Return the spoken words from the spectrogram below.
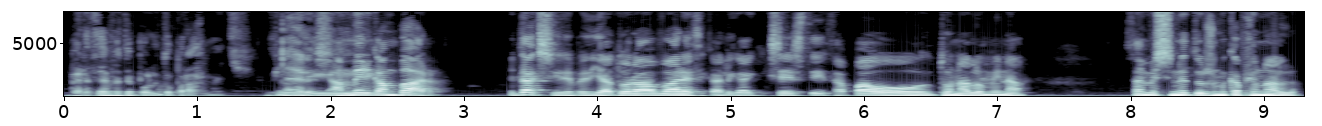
Μπερδεύεται πολύ το πράγμα εκεί. Ναι, ρε. American Bar. Εντάξει, ρε παιδιά, τώρα βαρέθηκα λιγάκι. Ξέρεις τι, θα πάω τον άλλο μήνα, θα είμαι συνέτερος με κάποιον άλλο.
